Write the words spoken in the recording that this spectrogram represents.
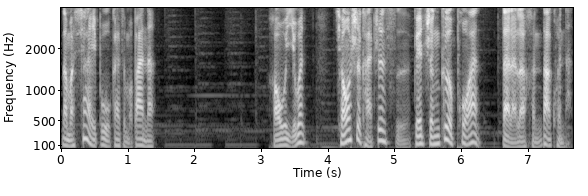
那么下一步该怎么办呢？毫无疑问，乔世凯之死给整个破案带来了很大困难。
